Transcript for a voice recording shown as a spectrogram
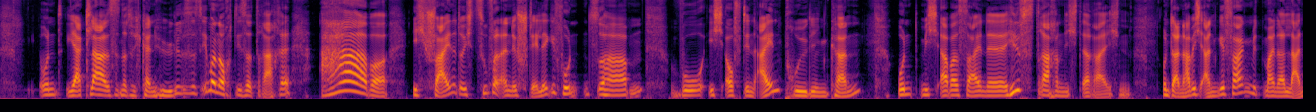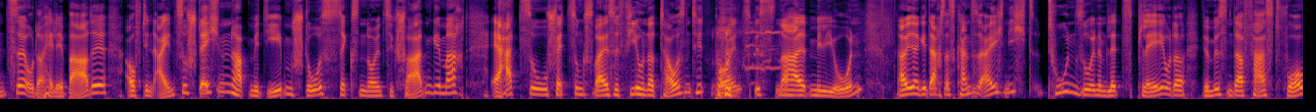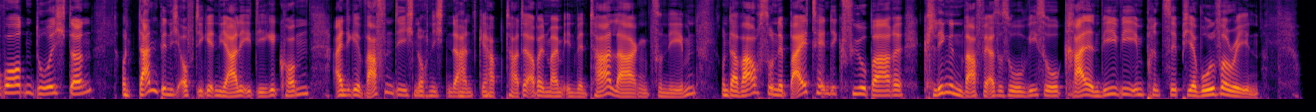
Und ja klar, es ist natürlich kein Hügel, es ist immer noch dieser Drache, aber ich scheine durch Zufall eine Stelle gefunden zu haben, wo ich auf den einprügeln kann und mich aber seine Hilfsdrachen nicht erreichen. Und dann habe ich angefangen mit meiner Lanze oder Hellebarde auf den einzustechen, habe mit jedem Stoß 96 Schaden gemacht. Er hat so schätzungsweise 400.000 Hitpoints bis eine halbe Million. Habe ich ja gedacht, das kannst du eigentlich nicht tun so in einem Let's Play oder wir müssen da fast forwarden durch dann. Und dann bin ich auf die geniale Idee gekommen, einige Waffen, die ich noch nicht in der Hand gehabt hatte, aber in meinem Inventar lagen, zu nehmen. Und da war auch so eine beidhändig führbare Klingenwaffe, also so wie so Krallen, wie, wie im Prinzip hier Wolverine.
